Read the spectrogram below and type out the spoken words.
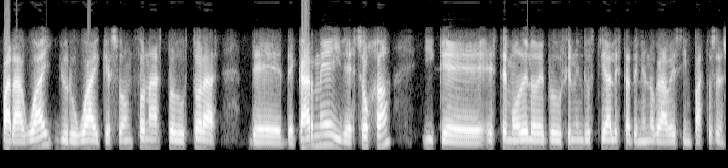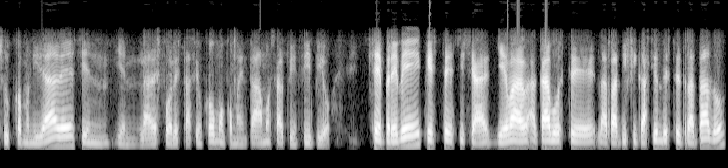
Paraguay y Uruguay, que son zonas productoras de carne y de soja y que este modelo de producción industrial está teniendo graves impactos en sus comunidades y en, la deforestación, como comentábamos al principio. Se prevé que este, si se lleva a cabo este, la ratificación de este tratado,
